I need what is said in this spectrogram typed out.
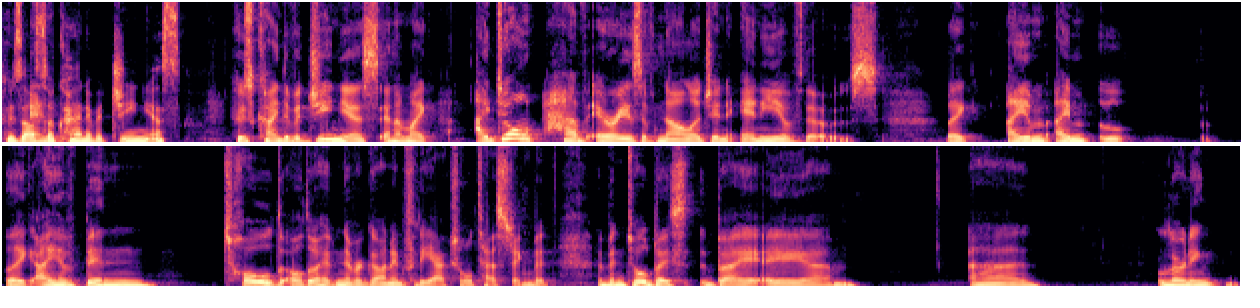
Who's also kind of a genius. Who's kind of a genius. And I'm like, I don't have areas of knowledge in any of those. Like, I am, I'm, like, I have been told, although I've never gone in for the actual testing, but I've been told by, by a, um, uh, learning,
